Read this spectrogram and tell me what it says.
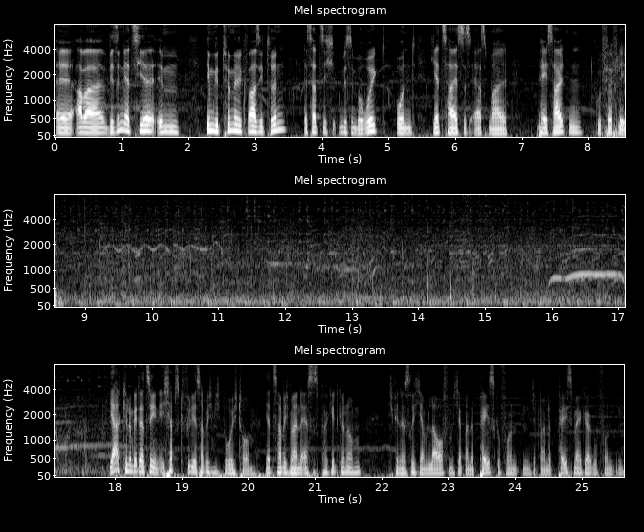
Äh, aber wir sind jetzt hier im, im Getümmel quasi drin. Es hat sich ein bisschen beruhigt und jetzt heißt es erstmal Pace halten, gut verpflegen. Ja, Kilometer 10. Ich habe das Gefühl, jetzt habe ich mich beruhigt, Torben. Jetzt habe ich mein erstes Paket genommen. Ich bin jetzt richtig am Laufen. Ich habe meine Pace gefunden. Ich habe meine Pacemaker gefunden.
